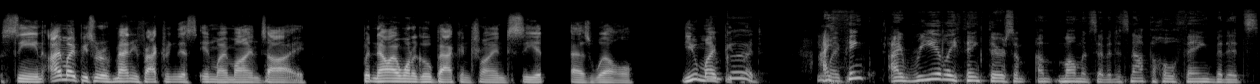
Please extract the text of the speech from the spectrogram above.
scene i might be sort of manufacturing this in my mind's eye but now i want to go back and try and see it as well you might Oh, be good. You I might be- think I really think there's a, a moments of it. It's not the whole thing, but it's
